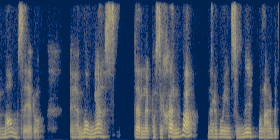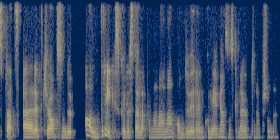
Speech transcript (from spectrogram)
man säger då, eh, många ställer på sig själva när du går in som ny på en arbetsplats är ett krav som du aldrig skulle ställa på någon annan om du är den kollegan som ska lära upp den här personen.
